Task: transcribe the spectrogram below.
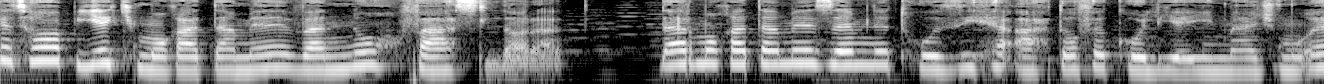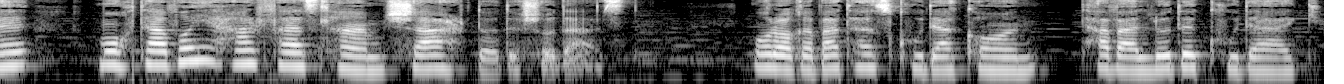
کتاب یک مقدمه و نه فصل دارد. در مقدمه ضمن توضیح اهداف کلی این مجموعه محتوای هر فصل هم شهر داده شده است. مراقبت از کودکان، تولد کودک،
